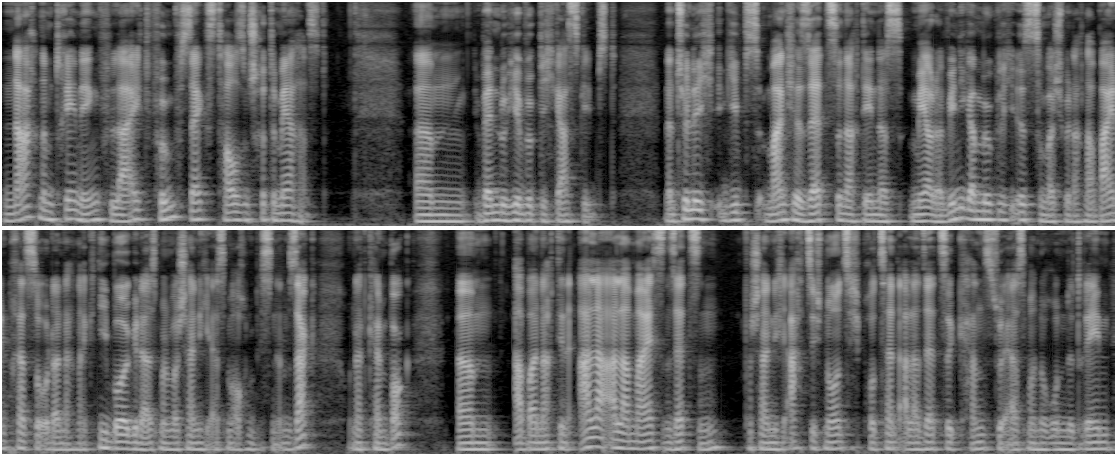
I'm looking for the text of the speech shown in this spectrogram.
nach einem Training vielleicht 5.000, 6.000 Schritte mehr hast ähm, wenn du hier wirklich Gas gibst. Natürlich gibt es manche Sätze, nach denen das mehr oder weniger möglich ist, zum Beispiel nach einer Beinpresse oder nach einer Kniebeuge, da ist man wahrscheinlich erstmal auch ein bisschen im Sack und hat keinen Bock. Ähm, aber nach den aller, allermeisten Sätzen, wahrscheinlich 80, 90 Prozent aller Sätze, kannst du erstmal eine Runde drehen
